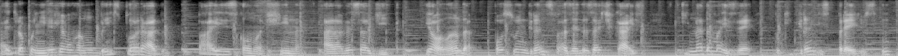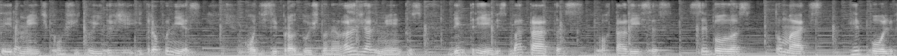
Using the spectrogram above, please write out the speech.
a hidroponia já é um ramo bem explorado. Países como a China, a Arábia Saudita e a Holanda possuem grandes fazendas verticais, que nada mais é do que grandes prédios inteiramente constituídos de hidroponias, onde se produz toneladas de alimentos, dentre eles batatas, hortaliças, cebolas, tomates, repolhos,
